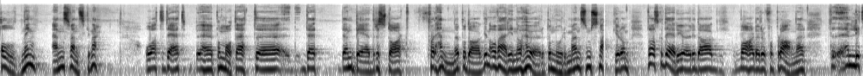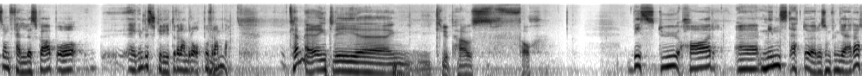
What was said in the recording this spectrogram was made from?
holdning enn svenskene. Og at det er et, eh, på en måte et, det er en bedre start for henne på dagen å være inne og høre på nordmenn som snakker om hva skal dere gjøre i dag, hva har dere for planer? En litt sånn fellesskap og egentlig skryte hverandre opp og fram. Da. Hvem er egentlig uh, Clubhouse for? Hvis du har uh, minst ett øre som fungerer,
